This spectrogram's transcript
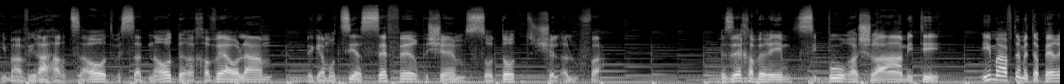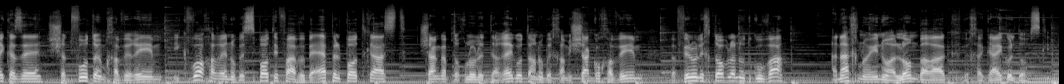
היא מעבירה הרצאות וסדנאות ברחבי העולם, וגם הוציאה ספר בשם סודות של אלופה. וזה חברים, סיפור השראה אמיתי. אם אהבתם את הפרק הזה, שתפו אותו עם חברים, עקבו אחרינו בספוטיפיי ובאפל פודקאסט, שם גם תוכלו לדרג אותנו בחמישה כוכבים, ואפילו לכתוב לנו תגובה. אנחנו היינו אלון ברק וחגי גולדובסקי.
